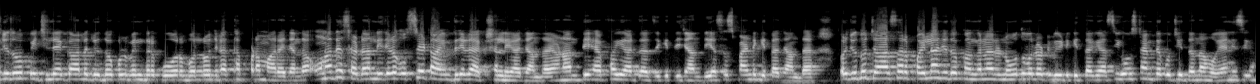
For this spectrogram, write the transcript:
ਜਦੋਂ ਪਿਛਲੇ ਕੱਲ ਜਦੋਂ ਕੁਲਵਿੰਦਰ ਕੌਰ ਵੱਲੋਂ ਜਿਹੜਾ ਥੱਪੜ ਮਾਰਿਆ ਜਾਂਦਾ, ਉਹਨਾਂ ਦੇ ਸਡਨਲੀ ਜਿਹੜਾ ਉਸੇ ਟਾਈਮ ਤੇ ਜਿਹੜਾ ਐਕਸ਼ਨ ਲਿਆ ਜਾਂਦਾ ਹੈ, ਉਹਨਾਂ ਤੇ ਐਫ ਆਈ ਆਰ ਦਰਜ ਕੀਤੀ ਜਾਂਦੀ ਹੈ ਸਸਪੈਂਡ ਕੀਤਾ ਜਾਂਦਾ ਹੈ। ਪਰ ਜਦੋਂ 4 ਸਾਲ ਪਹਿਲਾਂ ਜਦੋਂ ਕੰਗਨਾ ਰਣੌਤ ਵੱਲੋਂ ਟਵੀਟ ਕੀਤਾ ਗਿਆ ਸੀ, ਉਸ ਟਾਈਮ ਤੇ ਕੁਝ ਇਦਾਂ ਦਾ ਹੋਇਆ ਨਹੀਂ ਸੀਗਾ।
